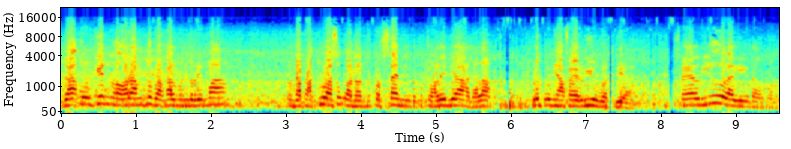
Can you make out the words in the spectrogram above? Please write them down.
Nggak mungkin orang tuh bakal menerima pendapat lu langsung 100% gitu kecuali dia adalah lu punya value buat dia value lagi kita ngomong.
